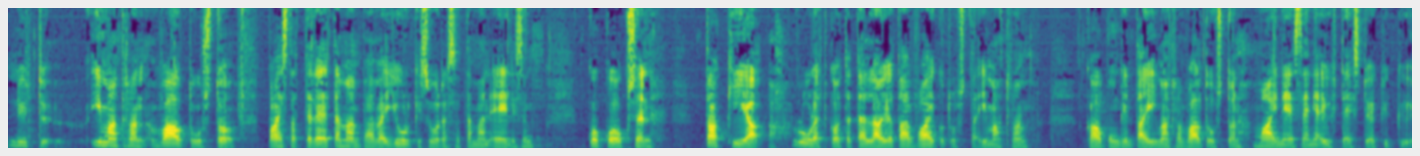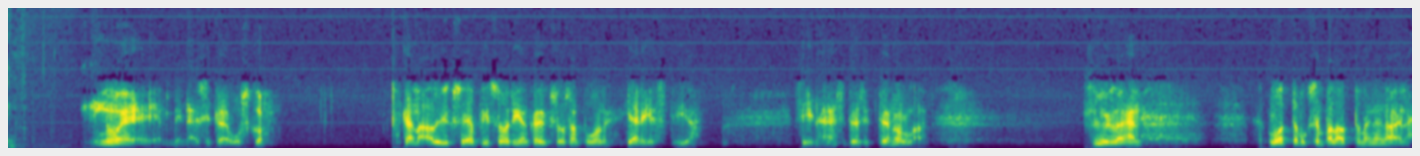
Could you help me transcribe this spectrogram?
Nyt Imatran valtuusto paistattelee tämän päivän julkisuudessa tämän eilisen kokouksen takia. Luuletko, että tällä on jotain vaikutusta Imatran kaupunkin tai Imatran valtuuston maineeseen ja yhteistyökykyyn? No ei, minä sitä usko. tämä oli yksi episodi, jonka yksi osapuoli järjesti ja siinähän sitä sitten ollaan. Kyllähän luottamuksen palauttaminen aina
